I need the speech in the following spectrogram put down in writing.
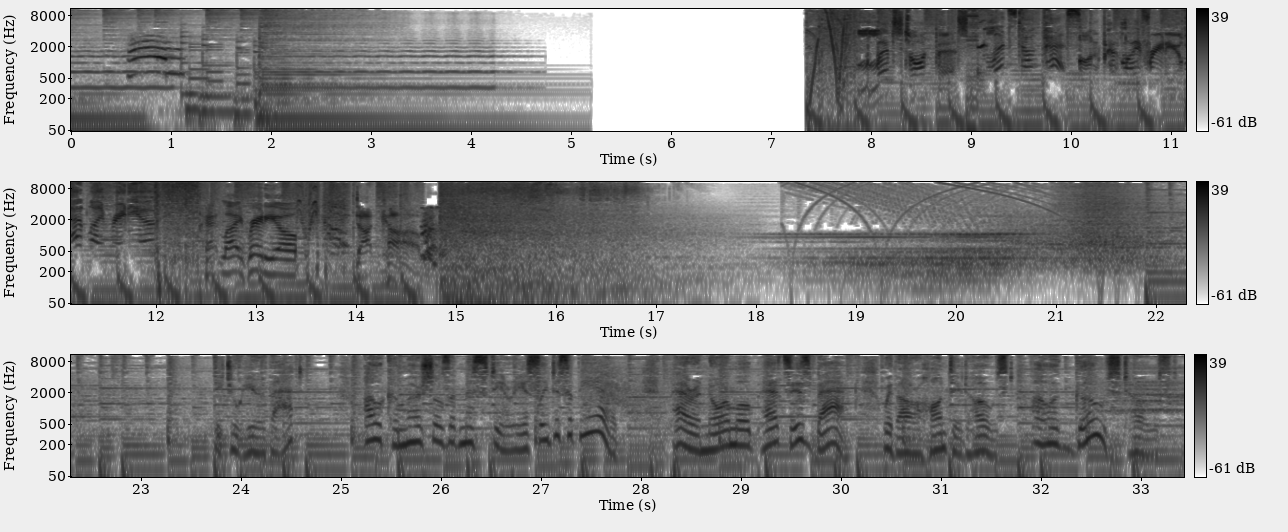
talk pets Let's talk pets on Pet Life Radio. Pet Life Radio. PetLifeRadio.com. Did you hear that? Our commercials have mysteriously disappeared. Paranormal Pets is back with our haunted host, our ghost host.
